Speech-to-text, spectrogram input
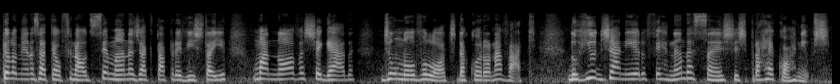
pelo menos até o final de semana, já que está prevista aí uma nova chegada de um novo lote da Coronavac. Do Rio de Janeiro, Fernanda Sanches para Record News.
